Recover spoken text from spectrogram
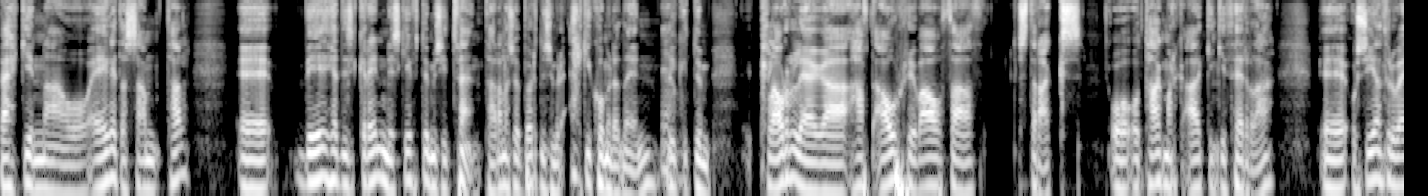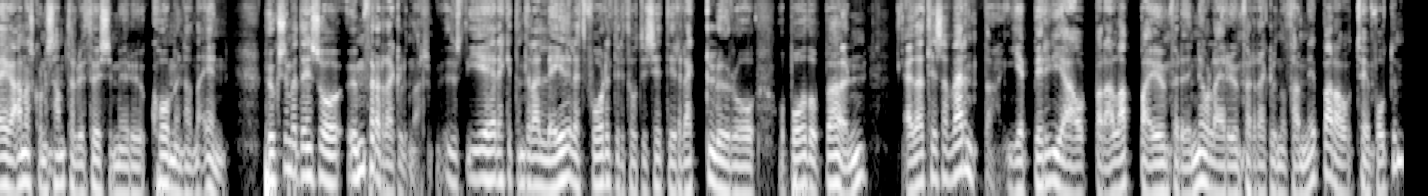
bekkina og eiga þetta samtal. Uh, við hérna í greininni skiptum þessi tvent. Það er annars vegar börnum sem eru ekki komin að inn. Já. Við getum klárlega haft áhrif á það strax og, og takmark aðgengi þeirra eh, og síðan þurfum við að eiga annars konar samtal við þau sem eru komin þarna inn. Hugsum þetta eins og veist, Ég er ekkit endilega leiðilegt fóreldri þótt ég seti reglur og, og bóð og bönn eða til þess að vernda. Ég byrja á bara að lappa í umferðinni og læri umferðarreglun og þannig bara á tveim fótum.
